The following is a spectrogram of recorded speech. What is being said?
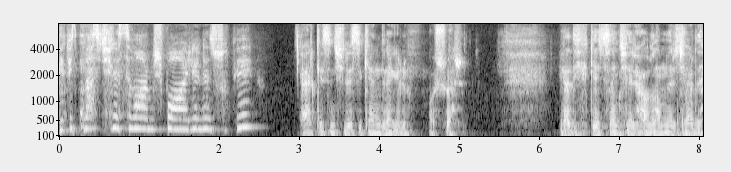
Ne bitmez çilesi varmış bu ailenin Supi. Herkesin çilesi kendine gülüm. Boş ver. Ya hadi geç sen içeri. Ablamlar içeride.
